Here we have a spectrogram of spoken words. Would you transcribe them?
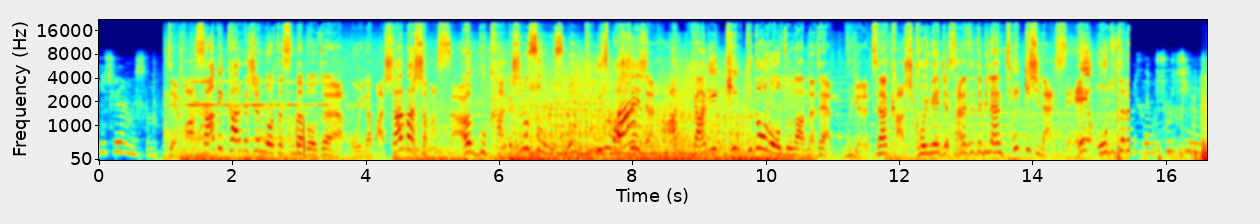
geçirir misin? devasa bir kargaşanın ortasında buldu. Oyuna başlar başlamazsa bu kargaşanın sorumlusunun bu üç başlı ejderha yani King Ghidorah olduğunu anladım. Bu yaratığa karşı koymaya cesaret edebilen tek kişilerse ordu tarafı Bekle bu su içeyim ya.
